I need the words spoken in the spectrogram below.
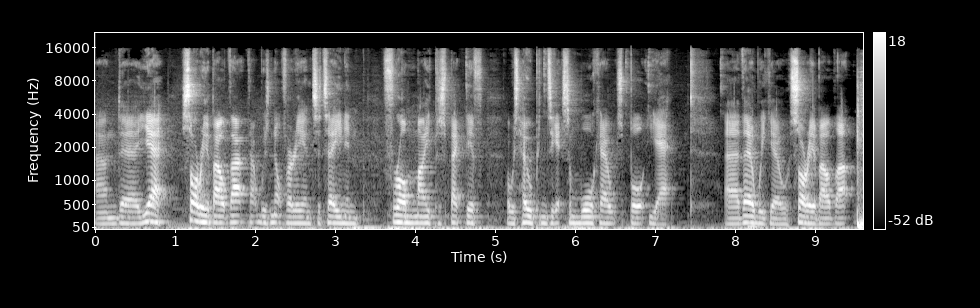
And uh, yeah, sorry about that. That was not very entertaining from my perspective. I was hoping to get some walkouts, but yeah, uh, there we go. Sorry about that.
